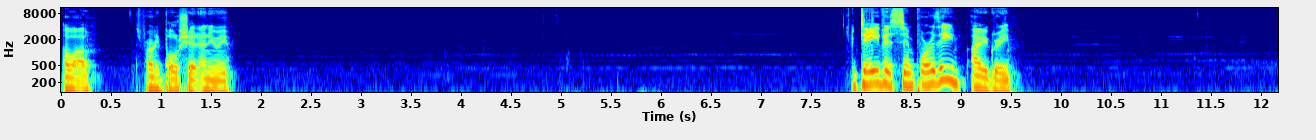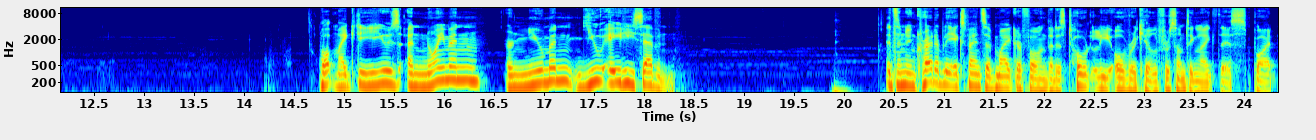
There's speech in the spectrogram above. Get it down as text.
Oh well, it's probably bullshit anyway. Dave is simpworthy. I agree. What mic do you use? A Neumann or Newman U87. It's an incredibly expensive microphone that is totally overkill for something like this, but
